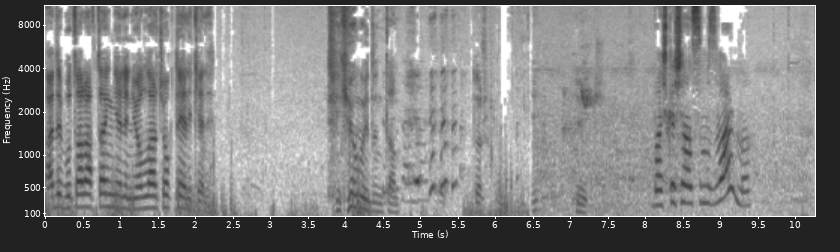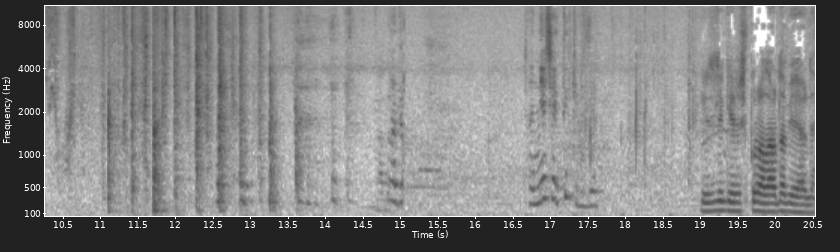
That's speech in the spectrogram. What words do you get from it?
Hadi bu taraftan gelin. Yollar çok tehlikeli. Çekiyor muydun tam? Dur. Üç. Başka şansımız var mı? Sen niye çektin ki bizi? Gizli giriş buralarda bir yerde.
